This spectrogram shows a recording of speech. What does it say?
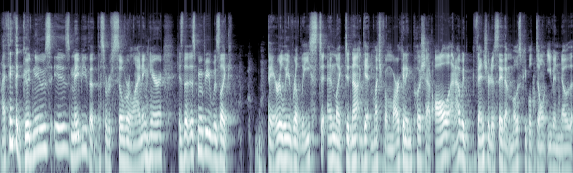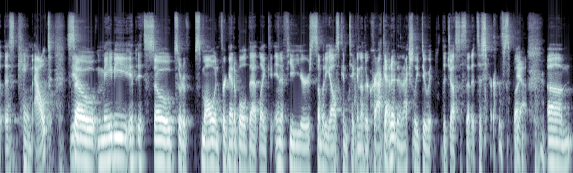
I think the good news is maybe that the sort of silver lining here is that this movie was like barely released and like did not get much of a marketing push at all and i would venture to say that most people don't even know that this came out so yeah. maybe it, it's so sort of small and forgettable that like in a few years somebody else can take another crack at it and actually do it the justice that it deserves but yeah. um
